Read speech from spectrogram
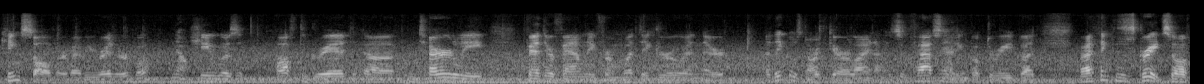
Kingsolver, have you read her book? No. She was off the grid, uh, entirely fed their family from what they grew in their, I think it was North Carolina. It's a fascinating book to read, but, but I think this is great. So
